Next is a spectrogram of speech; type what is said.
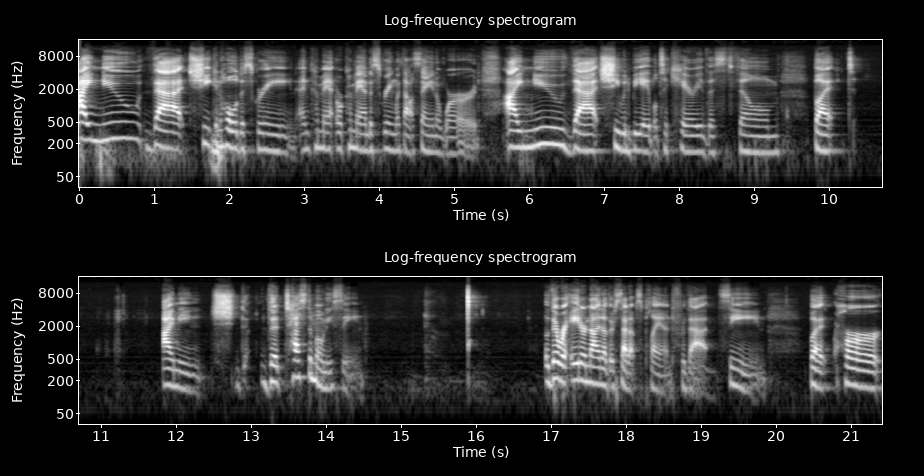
I knew that she can hold a screen and command or command a screen without saying a word. I knew that she would be able to carry this film, but I mean, sh- the testimony scene. There were eight or nine other setups planned for that scene, but her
